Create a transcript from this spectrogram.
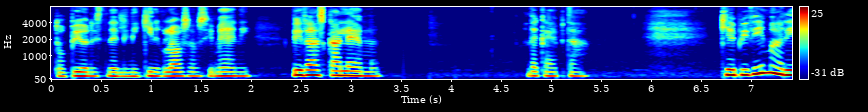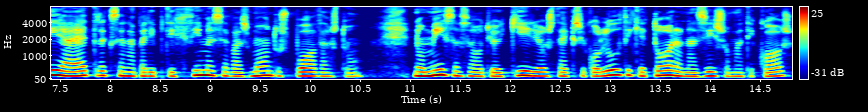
το οποίο στην ελληνική γλώσσα σημαίνει διδάσκαλέ μου. 17. Και επειδή η Μαρία έτρεξε να περιπτυχθεί με σεβασμόν τους πόδας του, νομίσασα ότι ο Κύριος θα εξικολούθηκε τώρα να ζει σωματικός,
